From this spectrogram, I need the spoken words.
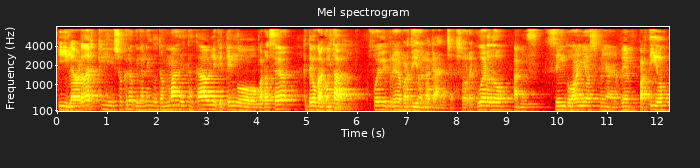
Y la verdad es que yo creo que la anécdota más destacable que tengo para hacer, que tengo para contar, fue mi primer partido en la cancha. Yo recuerdo a mis 5 años, fue mi primer partido,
